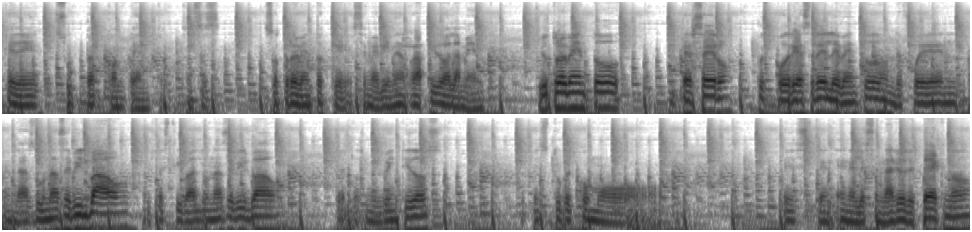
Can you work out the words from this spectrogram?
quedé súper contento. Entonces es otro evento que se me viene rápido a la mente. Y otro evento, tercero, pues podría ser el evento donde fue en, las dunas de Bilbao, el Festival Dunas de Bilbao del 2022. Estuve como este, en el escenario de Tecno,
